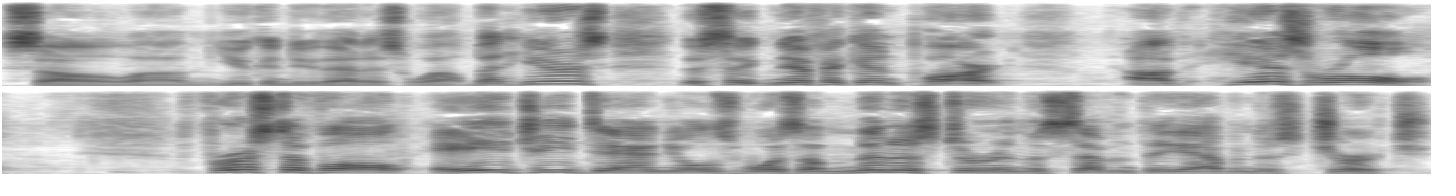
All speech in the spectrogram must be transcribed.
So um, you can do that as well. But here's the significant part of his role. First of all, A.G. Daniells was a minister in the Seventh day Adventist Church.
